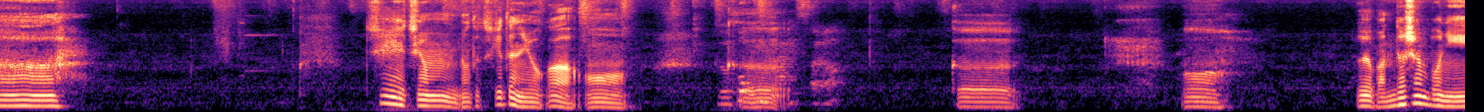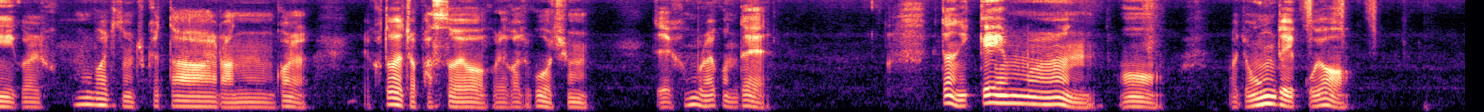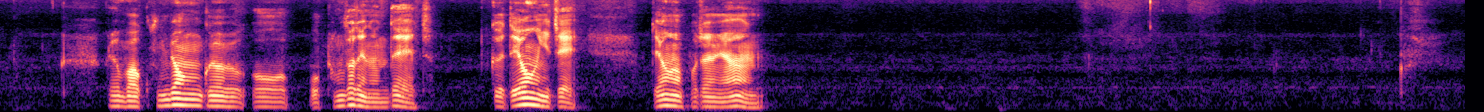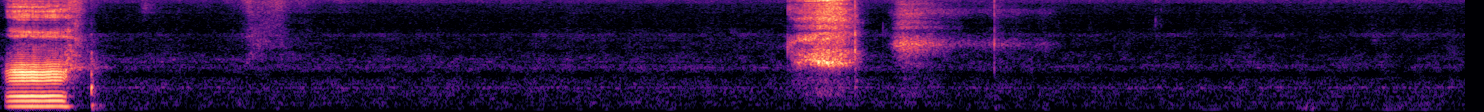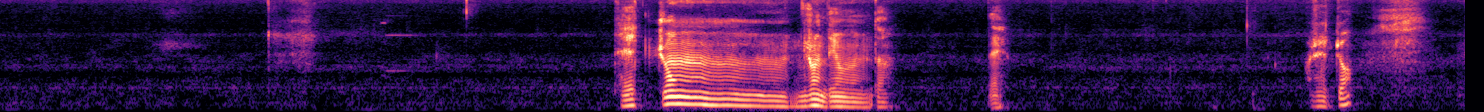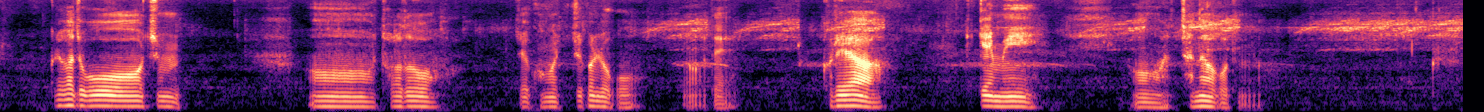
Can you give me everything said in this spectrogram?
아, 사실 지금 영상 찍게 된 이유가, 어, 그 그-? 그, 어, 그 만드신 분이 이걸 홍보해줬으면 좋겠다라는 걸 카톡에서 제가 봤어요. 그래가지고 지금 이제 홍보를 할 건데, 일단 이 게임은, 어, 영웅돼 있고요. 그리고 막 궁병 그리고 뭐 병사 되는데 그 내용은 이제 내용을 보자면 어 대충 이런 내용입니다. 네. 아시겠죠? 그래가지고 지금 어 저도 이제 광고를 찍으려고 어, 네. 그래야 이 게임이 어 잔해하거든요.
